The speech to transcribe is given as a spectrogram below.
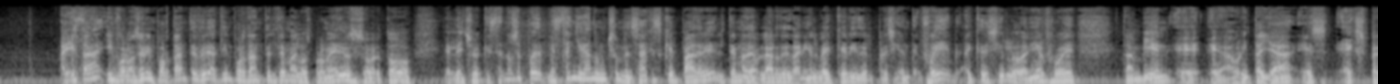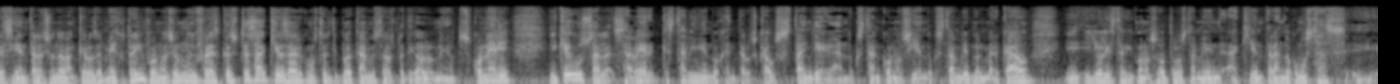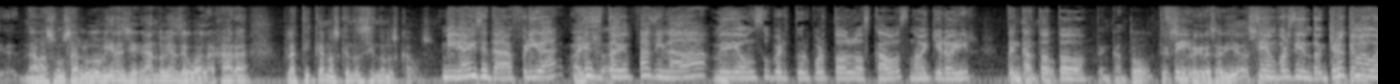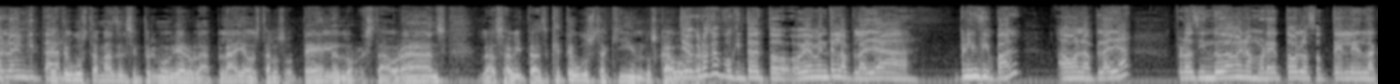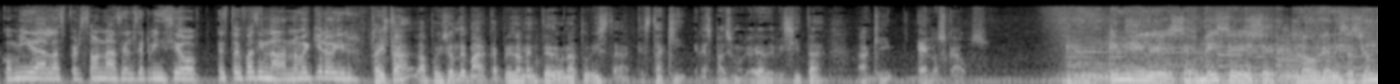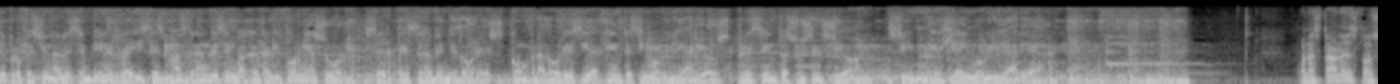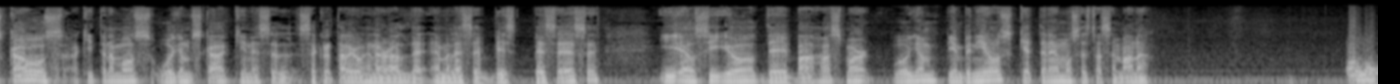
Ahí está, información importante, Frida, aquí importante el tema de los promedios y sobre todo el hecho de que no se puede, me están llegando muchos mensajes, qué padre el tema de hablar de Daniel Becker y del presidente. Fue, hay que decirlo, Daniel fue también eh, eh, ahorita ya es expresidente de la Asociación de Banqueros de México. Trae información muy fresca. Si usted sabe, quiere saber cómo está el tipo de cambio, estamos platicando unos minutos con él. Y qué gusto saber que está viniendo gente a los cabos, que están llegando, que están conociendo, que están viendo el mercado. Y, y Yoli está aquí con nosotros también, aquí entrando. ¿Cómo estás? Eh, nada más un saludo. Vienes llegando, vienes de Guadalajara. Platícanos, ¿qué andas haciendo en los cabos? Vine a visitar a Frida, estoy fascinada. Me dio un super tour por todos los cabos, no me quiero ir te encantó, todo. ¿Te encantó? ¿Te sí, regresarías? Sí. 100%. Quiero que me vuelva a invitar. ¿Qué te gusta más del sector inmobiliario? ¿La playa, donde están los hoteles, los restaurantes, las habitaciones? ¿Qué te gusta aquí en Los Cabos? Yo creo que un poquito de todo. Obviamente la playa principal, amo la playa, pero sin duda me enamoré de todos los hoteles, la comida, las personas, el servicio. Estoy fascinada, no me quiero ir. Ahí está la posición de marca precisamente de una turista que está aquí en Espacio Inmobiliario de visita, aquí en Los Cabos. MLS BCS, la organización de profesionales en bienes raíces más grandes en Baja California Sur. Certeza a vendedores, compradores y agentes inmobiliarios. Presenta su sección Sinergia Inmobiliaria. Buenas tardes, Los Cabos. Aquí tenemos William Scott, quien es el secretario general de MLS BCS y el CEO de Baja Smart. William, bienvenidos. ¿Qué tenemos esta semana? Hola,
